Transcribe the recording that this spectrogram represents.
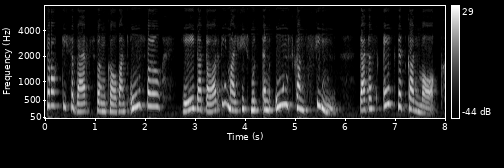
praktiese werkswinkel want ons wil hê dat daardie meisies moet in ons kan sien dat as ek dit kan maak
